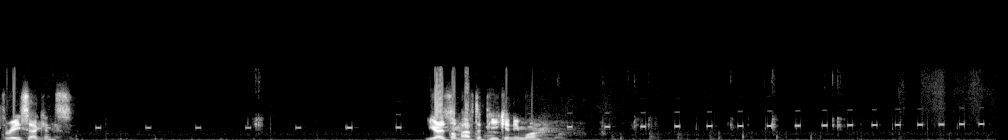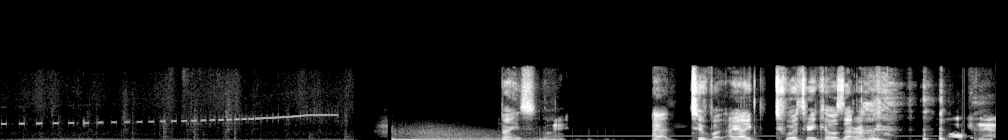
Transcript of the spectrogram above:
Three seconds. You guys don't have to peek anymore. Nice. Wow. Nice. I got two. I got like two or three kills that round. Oh snap!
